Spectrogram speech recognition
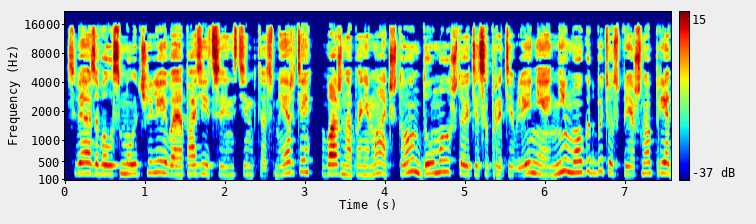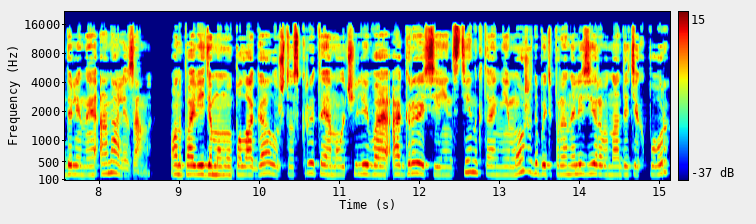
связывал с молчаливой оппозицией инстинкта смерти, важно понимать, что он думал, что эти сопротивления не могут быть успешно преодолены анализом. Он, по-видимому, полагал, что скрытая молчаливая агрессия инстинкта не может быть проанализирована до тех пор,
